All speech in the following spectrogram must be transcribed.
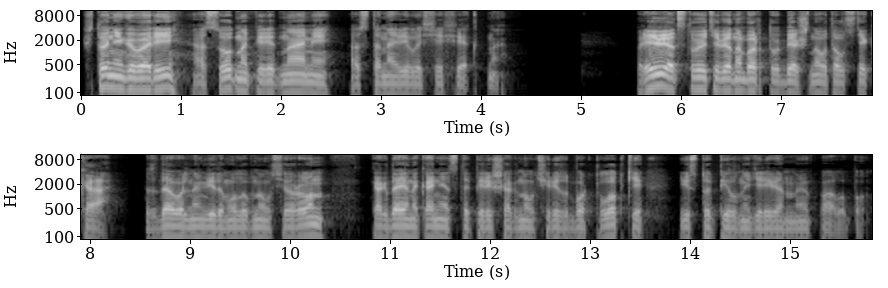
Что ни говори, а судно перед нами остановилось эффектно. «Приветствую тебя на борту бешеного толстяка!» С довольным видом улыбнулся Рон, когда я наконец-то перешагнул через борт лодки и ступил на деревянную палубу.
